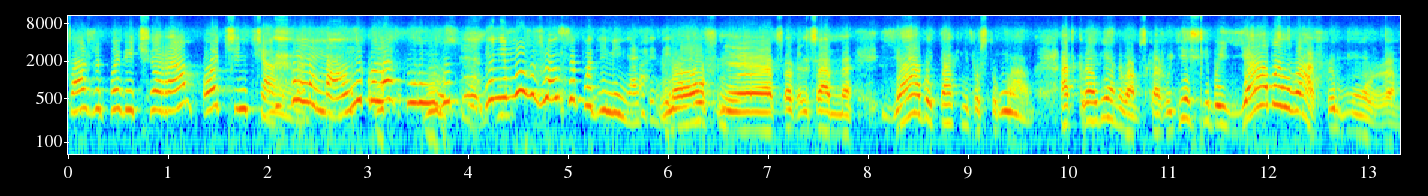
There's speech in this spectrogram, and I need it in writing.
Даже по вечерам очень часто. Мама, Николай служит. Ну, не может же он все подле меня сидеть. Ну уж нет, Софья Александровна, я бы так не поступал. Откровенно вам скажу, если бы я был вашим мужем,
